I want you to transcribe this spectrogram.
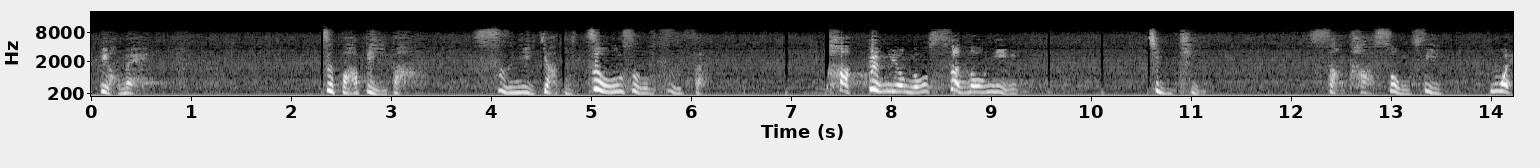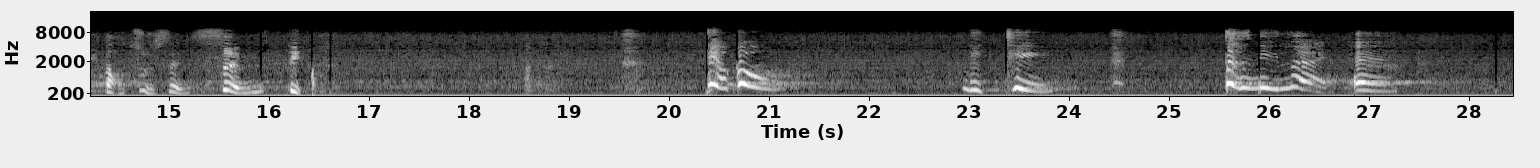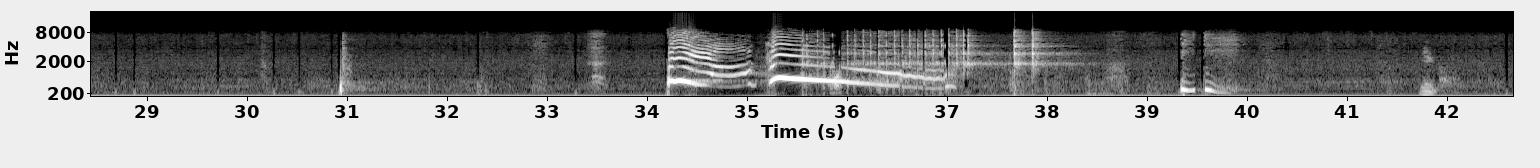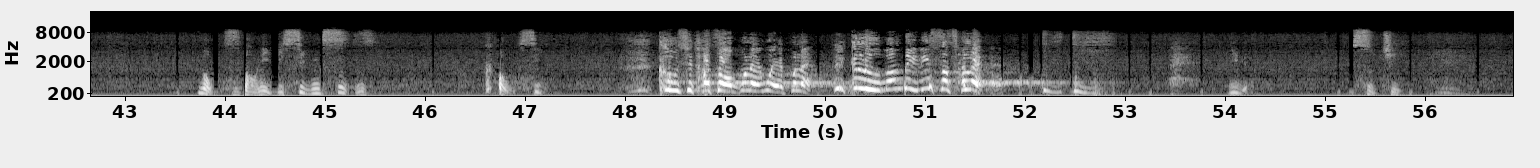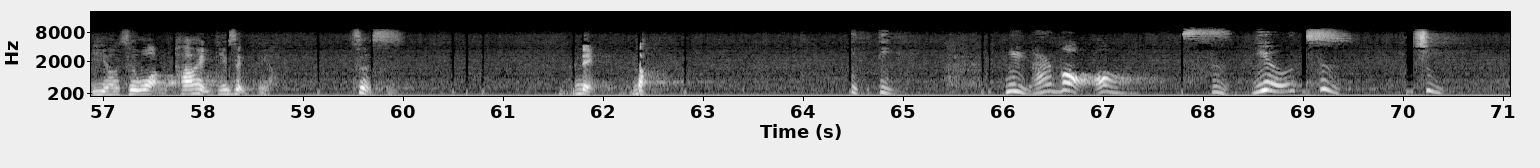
表妹，这把笔吧。是你家的周手之分，他跟了我十六年，今天让他送信回到主身身边。表哥，明天等你来。哎。我知道你的心思，可惜，可惜他早不来晚不来，个流氓内里说出来。哎，女儿，如今也要在王太后的人了，这是难呐。弟弟，女儿我是有志气。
